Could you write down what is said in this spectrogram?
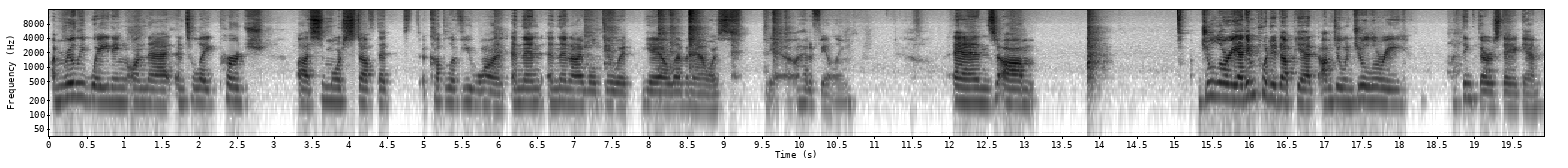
I'm really waiting on that until I purge uh, some more stuff that a couple of you want, and then and then I will do it. Yeah, 11 hours. Yeah, I had a feeling. And um, jewelry. I didn't put it up yet. I'm doing jewelry, I think Thursday again.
